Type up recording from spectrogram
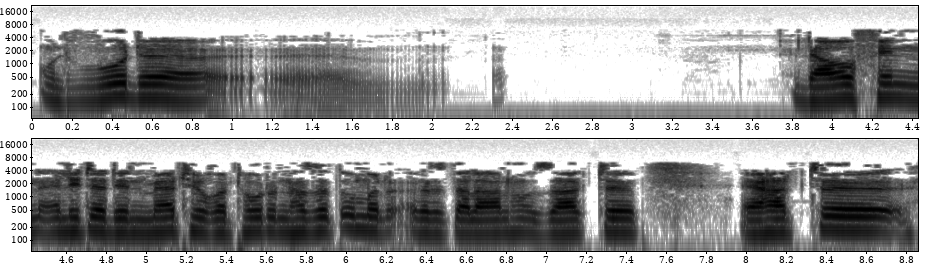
und wurde äh, daraufhin erlitt er den Märtyrertod und Hazrat Umar sagte, er hatte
